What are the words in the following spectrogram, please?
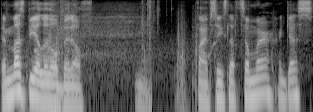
There must be a little bit of, you know, five six left somewhere, I guess.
